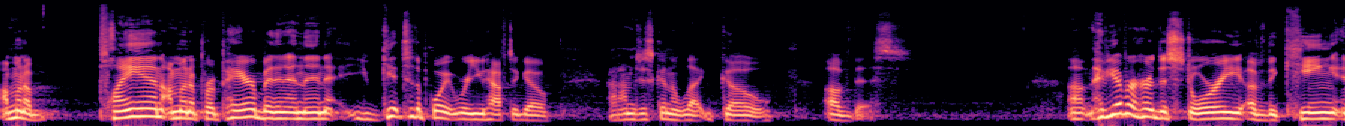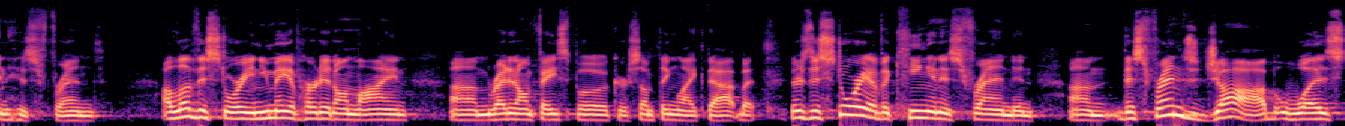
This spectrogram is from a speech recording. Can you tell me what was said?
I'm to plan, I'm to prepare, but then, and then you get to the point where you have to go, and I'm just to let go of this. Um, have you ever heard the story of the king and his friend? I love this story, and you may have heard it online, um, read it on Facebook or something like that. But there's this story of a king and his friend, and um, this friend's job was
